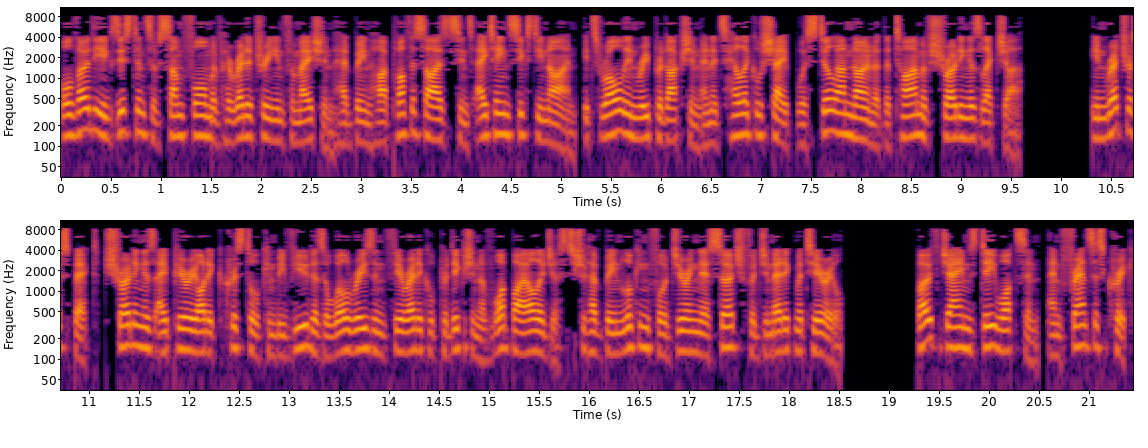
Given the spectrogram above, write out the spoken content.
Although the existence of some form of hereditary information had been hypothesized since 1869, its role in reproduction and its helical shape were still unknown at the time of Schrödinger's lecture. In retrospect, Schrödinger's aperiodic crystal can be viewed as a well-reasoned theoretical prediction of what biologists should have been looking for during their search for genetic material. Both James D. Watson, and Francis Crick,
